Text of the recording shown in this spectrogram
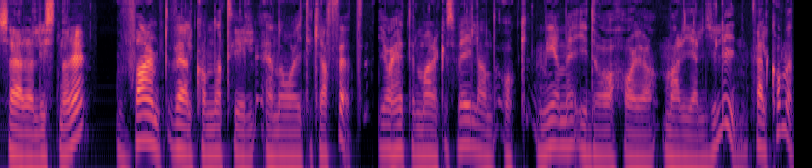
Kära lyssnare, varmt välkomna till en AI till kaffet. Jag heter Marcus Weiland och med mig idag har jag Marielle Julin. Välkommen!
